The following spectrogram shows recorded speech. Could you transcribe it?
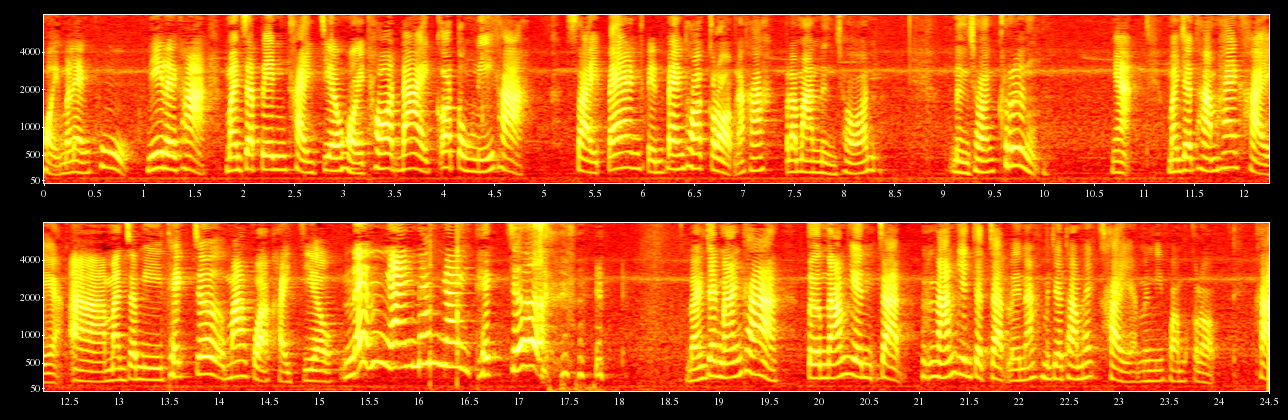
หอยแมลงภู่นี่เลยค่ะ มันจะเป็นไข่เจียวหอยทอดได้ก็ตรงนี้ค่ะ ใส่แป้งเป็นแป้งทอดกรอบนะคะ ประมาณ 1 ช้อน 1 ช้อนครึ่งเนี่ยมันจะทำให้ไข่อะอ่ามันจะมีเท็กเจอร์มากกว่าไข่เจียวนั่นไงนั่นไงเท็กเจอร์หลังจากนั้นค่ะ เติมน้ำเย็นจัดน้ำเย็นจัดๆเลยนะ มันจะทำให้ไข่อะมันมีความกรอบค่ะ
